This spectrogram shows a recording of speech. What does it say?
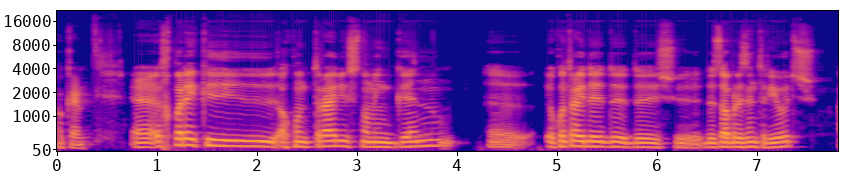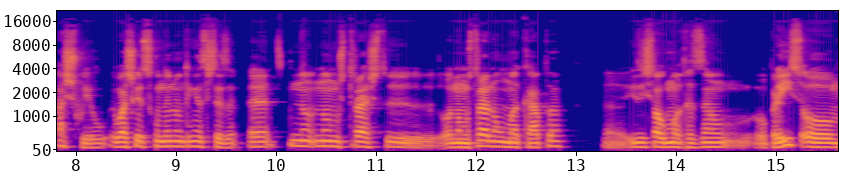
Ok. Uh, reparei que, ao contrário, se não me engano, uh, ao contrário de, de, das, das obras anteriores, Acho eu. Eu acho que a segunda não tenho a certeza. Uh, não, não mostraste, ou não mostraram uma capa? Uh, existe alguma razão ou para isso? Ou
